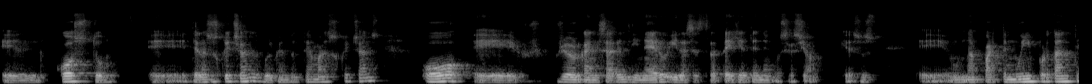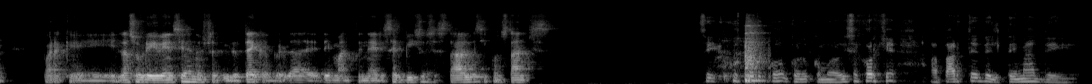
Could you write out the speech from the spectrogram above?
el costo eh, de las suscripciones, volviendo al tema de las suscripciones, o eh, reorganizar el dinero y las estrategias de negociación, que eso es eh, una parte muy importante para que la sobrevivencia de nuestras bibliotecas, ¿verdad? de mantener servicios estables y constantes. Sí, justo como, dice Jorge, aparte del tema de,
